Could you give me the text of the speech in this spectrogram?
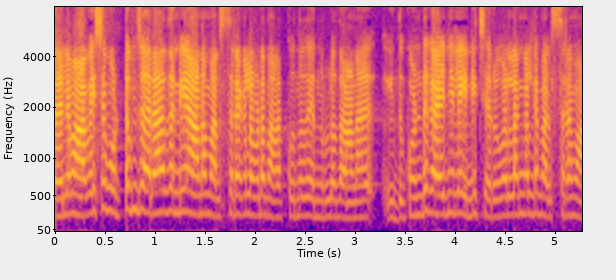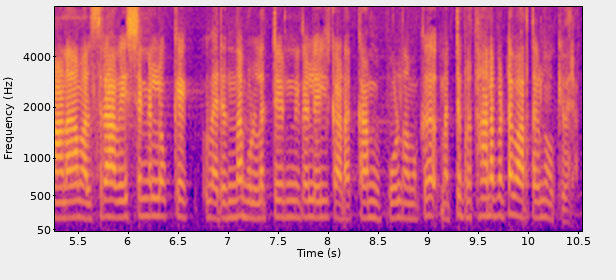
എന്തായാലും ആവേശം ഒട്ടും ചരാതെ തന്നെയാണ് മത്സരങ്ങൾ അവിടെ നടക്കുന്നത് എന്നുള്ളതാണ്. ഇതുകൊണ്ട് കഴിഞ്ഞില്ല ഇനി ചെറുവള്ളങ്ങളുടെ മത്സരമാണ്. ആ മത്സരാവേശങ്ങളിലൊക്കെ വരുന്ന ബുള്ളറ്റിനുകളിൽ കടക്കാം. ഇപ്പോൾ നമുക്ക് മറ്റ് പ്രധാനപ്പെട്ട വാർത്തകൾ നോക്കി വരാം.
